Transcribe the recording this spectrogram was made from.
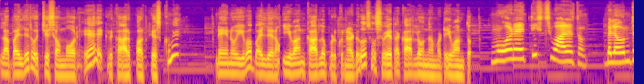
ఇలా బయలుదేరి వచ్చేసాం మోరే. ఇక్కడ కార్ పార్క్ చేసుకుని నేను ఇవ బయలుదేరాం. ఇవాన్ కార్లో పడుకున్నాడు. సో శ్వేత కార్లో ఉందన్నమాట ఇవాన్తో. మూడైతే స్వాగతం. బెలవంత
